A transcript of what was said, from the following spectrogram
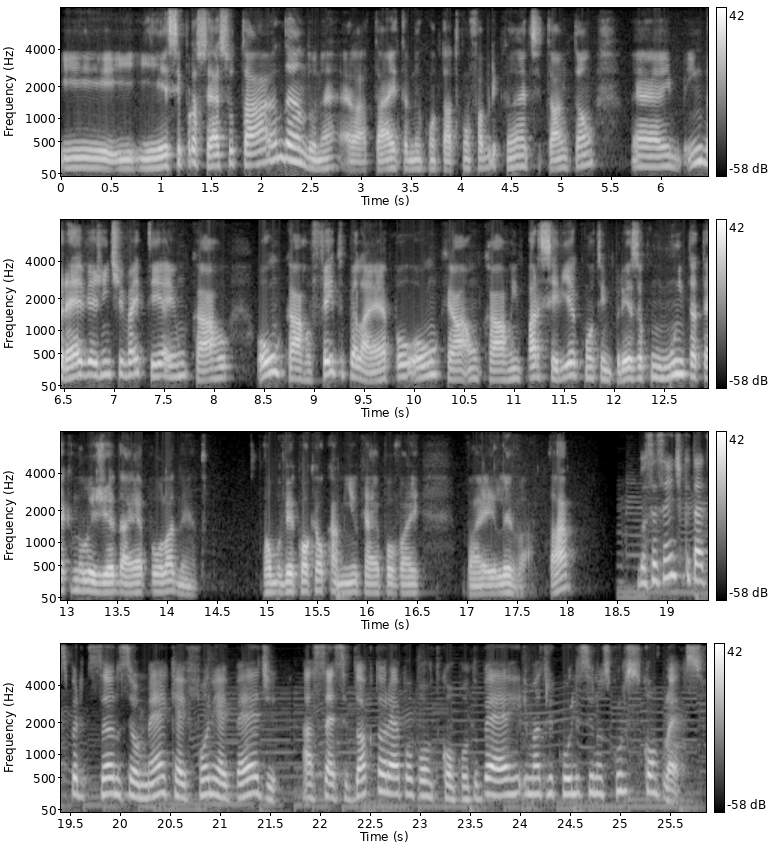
e, e, e esse processo está andando, né? ela está entrando em contato com fabricantes e tal, então é, em breve a gente vai ter aí um carro, ou um carro feito pela Apple, ou um, um carro em parceria com outra empresa com muita tecnologia da Apple lá dentro. Vamos ver qual é o caminho que a Apple vai, vai levar, tá? Você sente que está desperdiçando seu Mac, iPhone e iPad? Acesse drapple.com.br e matricule-se nos cursos completos.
